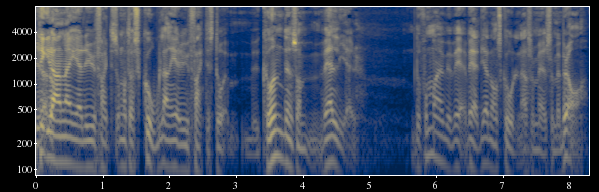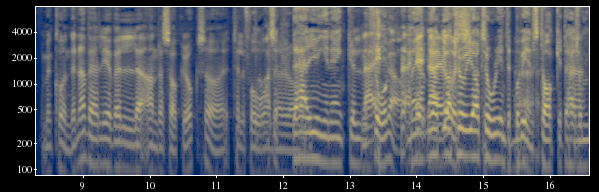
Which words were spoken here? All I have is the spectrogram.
styra? då? grann är det ju faktiskt, om man tar skolan, är det ju faktiskt då kunden som väljer. Då får man välja de skolorna som är, som är bra. Men kunderna väljer väl andra saker också? Telefoner Alltså, och... det här är ju ingen enkel Nej. fråga. Men Nej, jag, nej, jag, jag, tror, jag tror inte på vinsttaket, det här som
